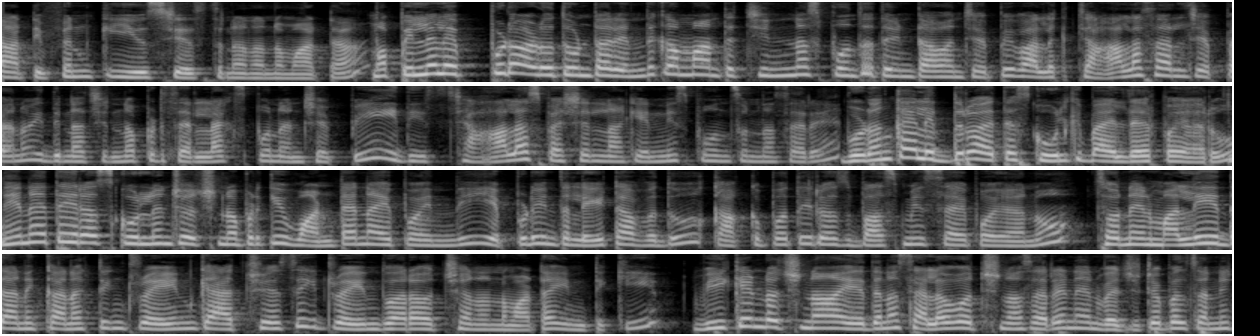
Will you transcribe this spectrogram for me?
నా టిఫిన్కి యూస్ చేస్తున్నాను అనమాట మా పిల్లలు ఎప్పుడు అడుగుతుంటారు ఎందుకమ్మా అంత చిన్న స్పూన్తో తింటామని తింటావని చెప్పి? వాళ్ళకి చాలా సార్లు చెప్పాను ఇది నా చిన్నప్పుడు సెర్లాక్ స్పూన్ అని చెప్పి. ఇది చాలా స్పెషల్ నాకు ఎన్ని స్పూన్స్ ఉన్నా సరే. బుడంకాయలు ఇద్దరు అయితే స్కూల్కి బయలుదేరిపోయారు. నేనైతే ఈరోజు స్కూల్ నుంచి వచ్చినప్పటికి వన్ టెన్ అయిపోయింది. ఎప్పుడు ఇంత లేట్ అవ్వదు. కాకపోతే ఈరోజు బస్ మిస్ అయిపోయాను. సో నేను మళ్ళీ దానికి కనెక్టింగ్ ట్రైన్ క్యాచ్ చేసి ట్రైన్ ద్వారా వచ్చాను అనమాట ఇంటికి. వీకెండ్ వచ్చినా ఏదైనా సెలవు వచ్చినా సరే నేను వెజిటేబుల్స్ అన్ని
